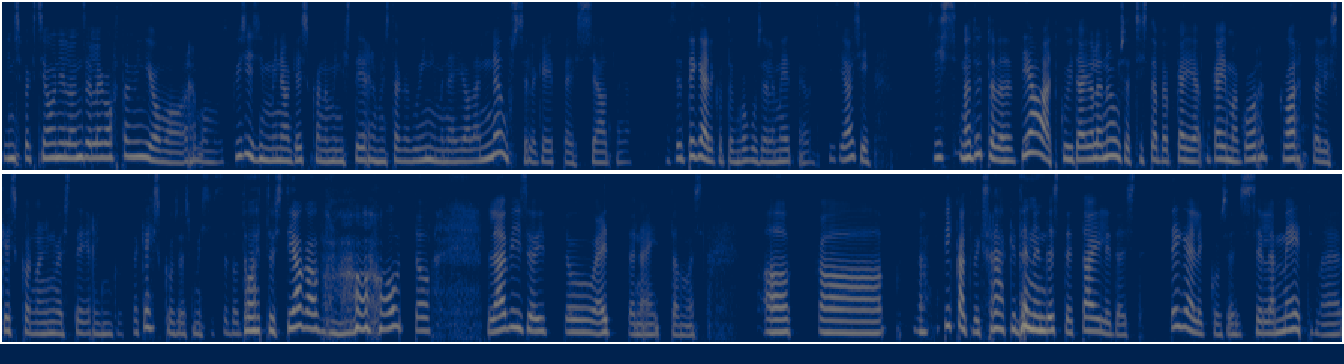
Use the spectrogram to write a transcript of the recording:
Inspektsioonil on selle kohta mingi oma arvamus. küsisin mina Keskkonnaministeeriumist, aga kui inimene ei ole nõus selle GPS seadmega, see tegelikult on kogu selle meetme juures pisiasi, siis nad ütlevad, et jaa, et kui ta ei ole nõus, et siis ta peab käia, käima kord kvartalis Keskkonnainvesteeringute Keskuses, mis siis seda toetust jagab, oma auto läbisõitu ette näitamas. aga noh, pikalt võiks rääkida nendest detailidest. tegelikkuses selle meetme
